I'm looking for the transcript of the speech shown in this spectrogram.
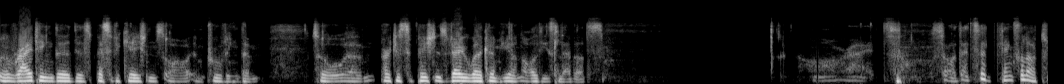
uh, writing the, the specifications or improving them. So um, participation is very welcome here on all these levels. All right, so that's it. Thanks a lot.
